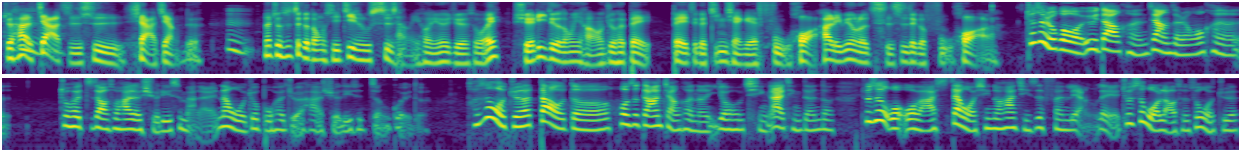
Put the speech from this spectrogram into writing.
就它的嗯价值是下降的。嗯。那就是这个东西进入市场以后，你会觉得说，诶，学历这个东西好像就会被被这个金钱给腐化。它里面用的词是这个腐化了。就是如果我遇到可能这样子的人，我可能就会知道说他的学历是买来，那我就不会觉得他的学历是珍贵的。可是我觉得道德，或是刚刚讲可能友情、爱情等等，就是我我把它在我心中，它其实分两类。就是我老实说，我觉得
